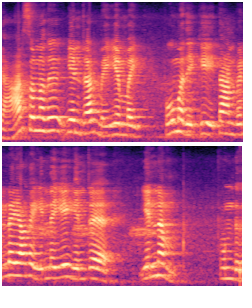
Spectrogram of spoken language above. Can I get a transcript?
யார் சொன்னது? என்றாள் மெய்யம்மை பூமதிக்கு தான் வெள்ளையாக இல்லையே என்ற எண்ணம் உண்டு.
